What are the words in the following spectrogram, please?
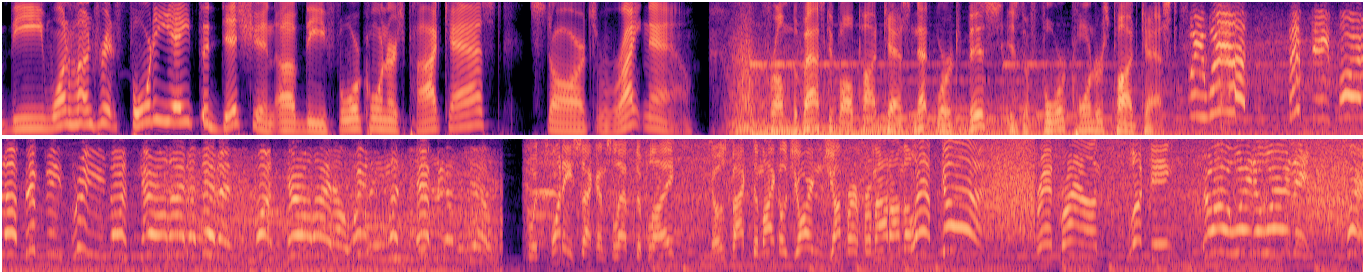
The 148th edition of the Four Corners podcast starts right now. From the Basketball Podcast Network, this is the Four Corners Podcast. We win 54 to 53. North Carolina did it. North Carolina wins the championship. With 20 seconds left to play, goes back to Michael Jordan. Jumper from out on the left. Good! Fred Brown looking. Oh, way to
